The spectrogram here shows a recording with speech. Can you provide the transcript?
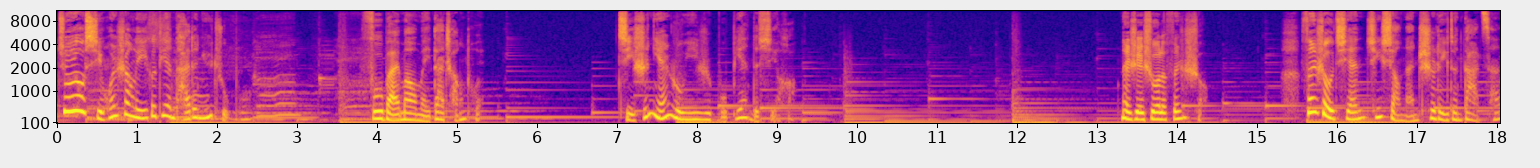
就又喜欢上了一个电台的女主播，肤白貌美大长腿，几十年如一日不变的喜好。那谁说了分手？分手前，请小南吃了一顿大餐，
